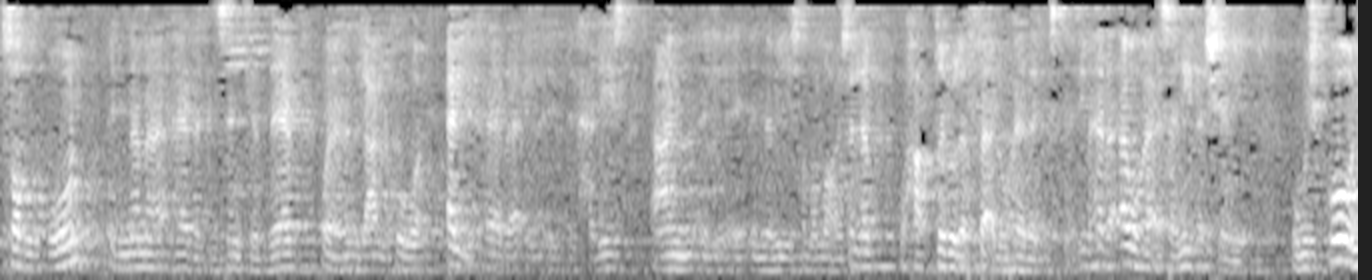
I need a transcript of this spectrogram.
صدوقون إنما هذا الإنسان كذاب ولا ندري لعله هو ألف هذا الحديث عن النبي صلى الله عليه وسلم وحط له لفق له هذا الإسناد. يبقى هذا أوهى أسانيد الشامية. ومش كون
